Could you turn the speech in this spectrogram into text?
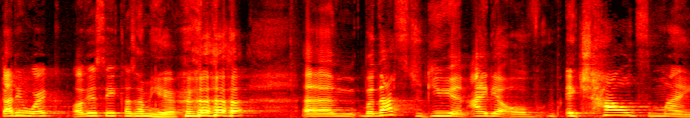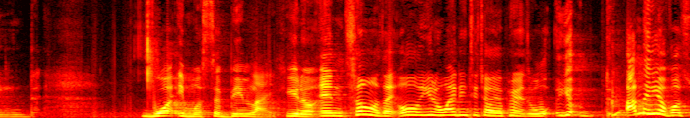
That didn't work, obviously, because I'm here. um, but that's to give you an idea of a child's mind what it must have been like, you know. And someone was like, oh, you know, why didn't you tell your parents? How many of us,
